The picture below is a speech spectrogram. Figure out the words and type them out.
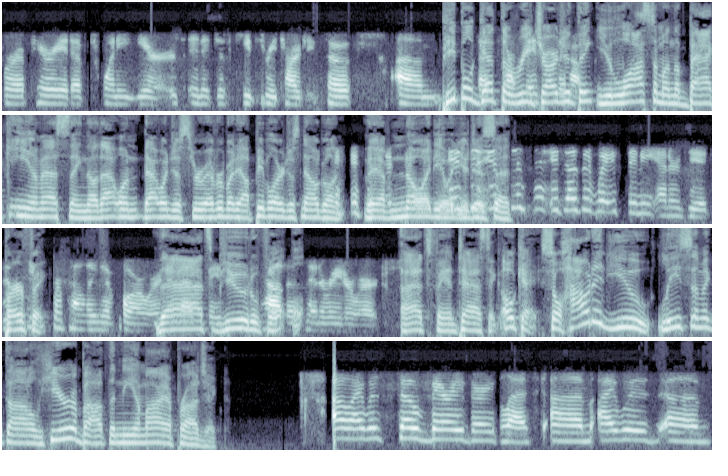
for a period of 20 years and it just keeps recharging. So um, People get the recharging thing. You lost them on the back EMS thing, though. That one, that one just threw everybody out. People are just now going. They have no idea what you just said. Just, it doesn't waste any energy. It Perfect. propelling it forward. That's, that's beautiful. How the generator works. That's fantastic. Okay, so how did you, Lisa McDonald, hear about the Nehemiah project? Oh, I was so very, very blessed. Um, I was um,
